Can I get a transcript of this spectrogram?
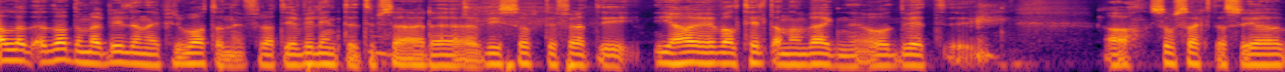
alla, alla de här bilderna är privata nu för att jag vill inte typ, så här, eh, visa upp det för att jag har ju valt helt annan väg nu. Och du vet, eh, ja, som sagt, alltså jag,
